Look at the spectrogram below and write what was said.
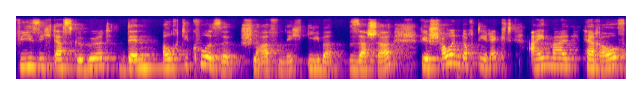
wie sich das gehört, denn auch die Kurse schlafen nicht, lieber Sascha. Wir schauen doch direkt einmal herauf,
